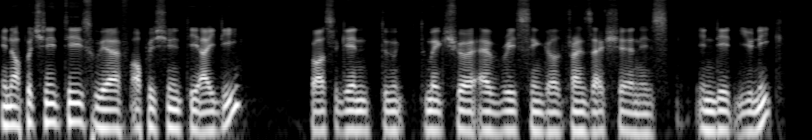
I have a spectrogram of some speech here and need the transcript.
in opportunities, we have opportunity ID. Of course, again, to, to make sure every single transaction is indeed unique.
